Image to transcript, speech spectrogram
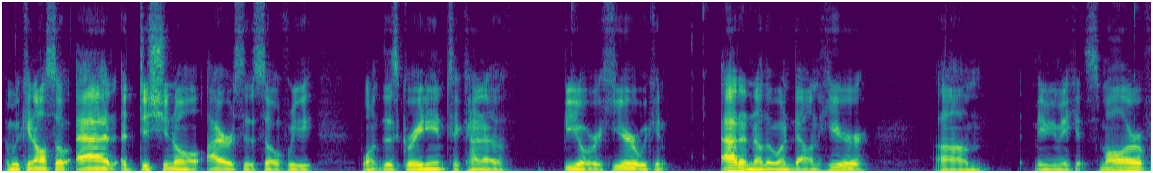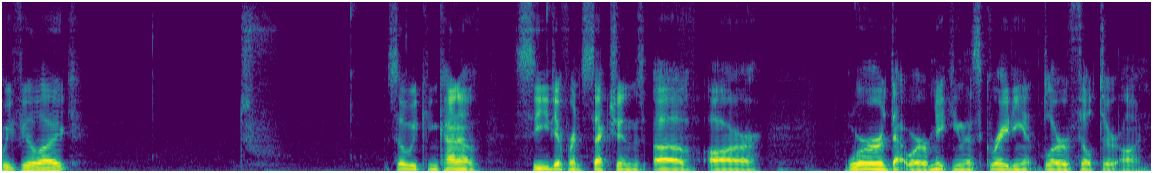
And we can also add additional irises. So if we want this gradient to kind of be over here, we can add another one down here um, maybe make it smaller if we feel like. So we can kind of see different sections of our word that we're making this gradient blur filter on.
